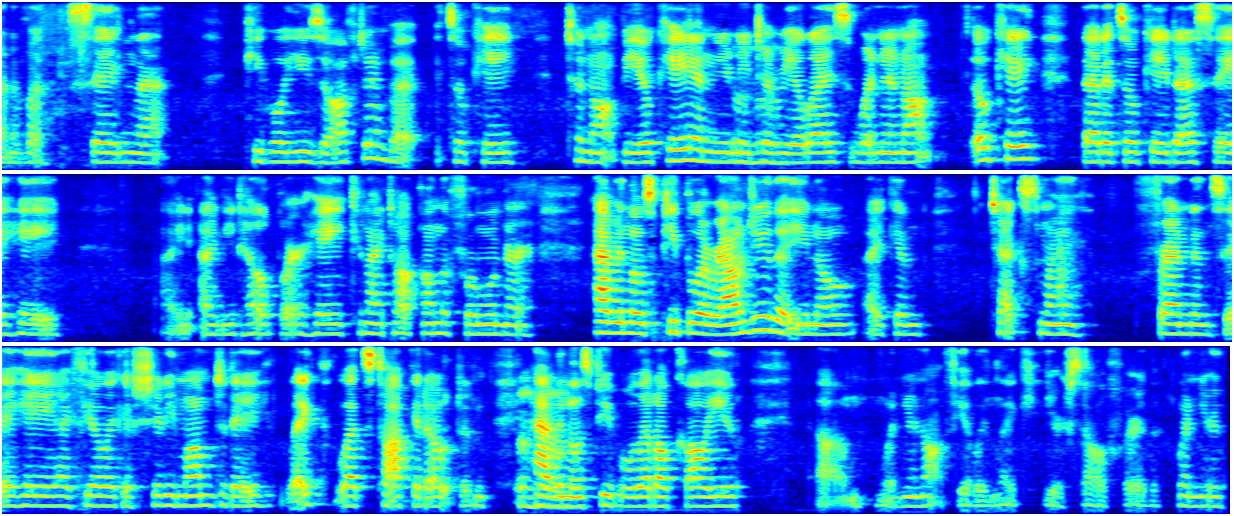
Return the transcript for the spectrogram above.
kind of a saying that people use often, but it's okay to not be okay. And you need mm-hmm. to realize when you're not okay that it's okay to say, hey, I, I need help or hey can i talk on the phone or having those people around you that you know i can text my friend and say hey i feel like a shitty mom today like let's talk it out and mm-hmm. having those people that I'll call you um, when you're not feeling like yourself or the, when you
